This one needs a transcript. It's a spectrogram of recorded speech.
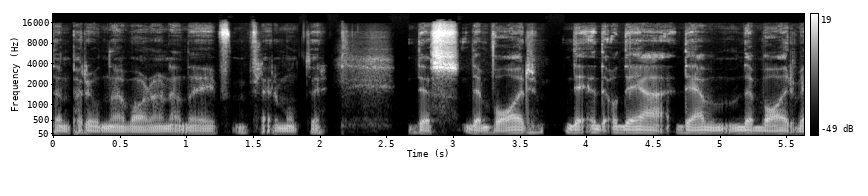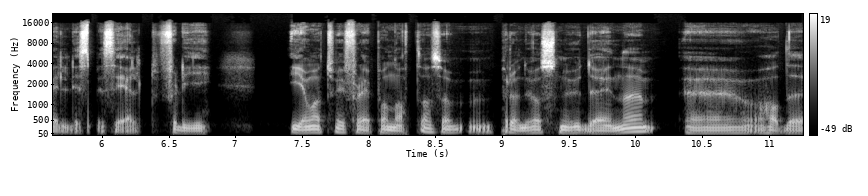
den perioden jeg var der nede i flere måneder. Det, det var, det, og det, det, var veldig spesielt, fordi i og med at vi fløy på natta, så prøvde vi å snu døgnet, eh, og hadde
